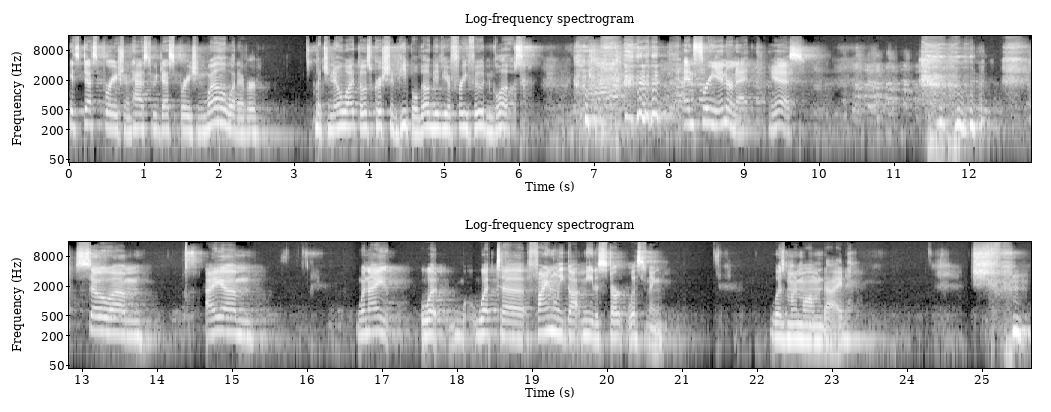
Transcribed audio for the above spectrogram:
it's desperation. It has to be desperation. Well, whatever. But you know what? Those Christian people, they'll give you free food and clothes. and free internet. Yes. so um, I um, when I what what uh, finally got me to start listening was my mom died. She,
